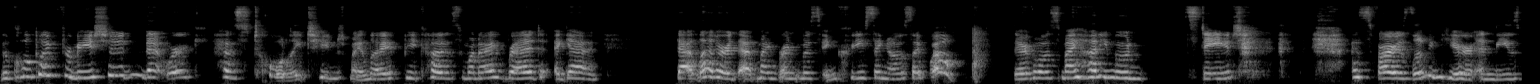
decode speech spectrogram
the Global Information Network has totally changed my life because when I read again that letter that my rent was increasing, I was like, well, there goes my honeymoon stage as far as living here and these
